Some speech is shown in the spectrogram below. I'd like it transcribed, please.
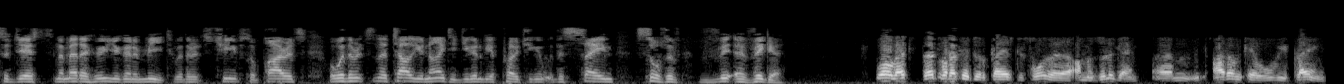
suggests no matter who you're going to meet, whether it's Chiefs or Pirates or whether it's Natal United, you're going to be approaching it with the same sort of vi- uh, vigor. Well, that's that's what I said to the players before the Amazulu game. Um, I don't care who we're playing.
